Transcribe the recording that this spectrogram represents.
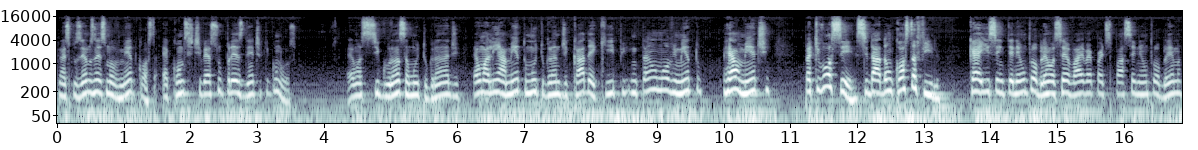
que nós pusemos nesse movimento, Costa, é como se tivesse o presidente aqui conosco. É uma segurança muito grande, é um alinhamento muito grande de cada equipe. Então é um movimento realmente para que você, cidadão Costa Filho, quer ir sem ter nenhum problema, você vai vai participar sem nenhum problema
